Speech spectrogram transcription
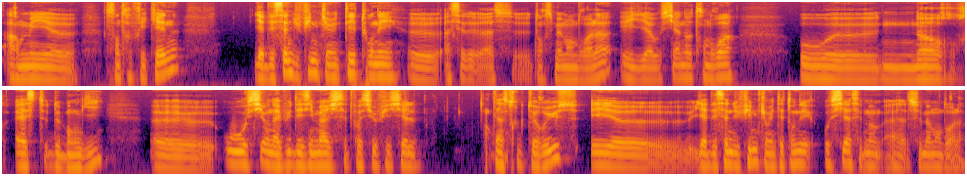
armées euh, centrafricaines. Il y a des scènes du film qui ont été tournées dans ce même endroit-là, et il y a aussi un autre endroit au euh, nord-est de Bangui, euh, où aussi on a vu des images, cette fois-ci officielles, d'instructeurs russes, et euh, il y a des scènes du film qui ont été tournées aussi à, ce même endroit-là.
